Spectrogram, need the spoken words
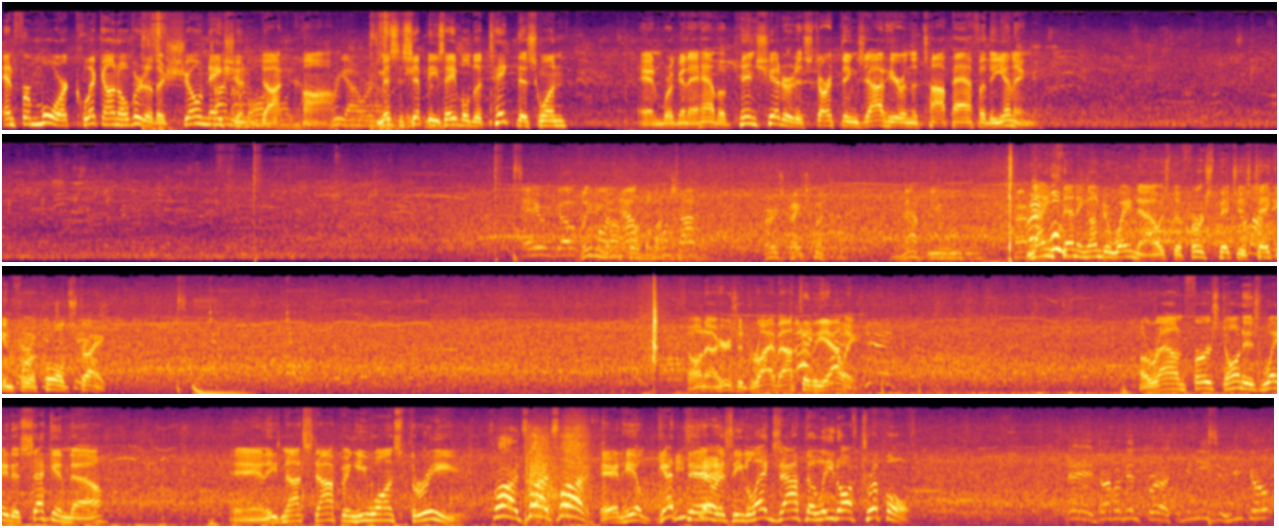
And for more, click on over to theshownation.com. Mississippi's able to take this one, and we're going to have a pinch hitter to start things out here in the top half of the inning. Here we go. Leading off for the One Bucks. time. First baseman, Matthew. Ninth inning underway now as the first pitch is taken for a cold strike. Oh, now here's a drive out to the alley. Around first on his way to second now. And he's not stopping. He wants three. Slide, slide, slide. And he'll get He's there set. as he legs out the leadoff triple. Hey, drive him in for us. If we need you, here you go.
